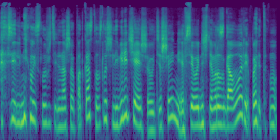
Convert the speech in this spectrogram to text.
все ленивые слушатели нашего подкаста услышали величайшее утешение в сегодняшнем разговоре, поэтому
